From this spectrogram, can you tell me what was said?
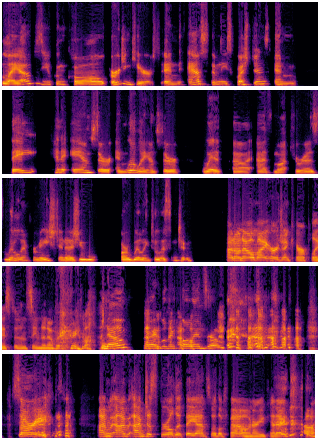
labs, you can call urgent cares and ask them these questions, and they can answer and will answer with uh, as much or as little information as you are willing to listen to. I don't know. My urgent care place didn't seem to know very much. No? All right, well, then call Enzo. Sorry. I'm, I'm I'm just thrilled that they answer the phone. Are you kidding? Uh,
